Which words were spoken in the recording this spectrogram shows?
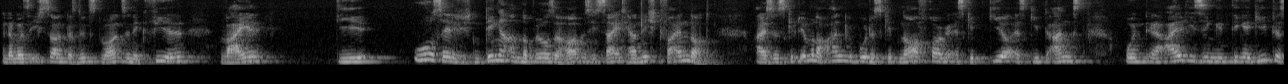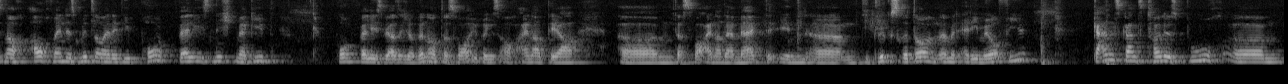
Und da muss ich sagen, das nützt wahnsinnig viel, weil die ursächlichen Dinge an der Börse haben sich seither nicht verändert. Also es gibt immer noch Angebote, es gibt Nachfrage, es gibt Gier, es gibt Angst und äh, all diese Dinge gibt es noch, auch wenn es mittlerweile die Pork Bellies nicht mehr gibt. Pork Bellies, wer sich erinnert, das war übrigens auch einer der, das war einer der Märkte in ähm, Die Glücksritter ne, mit Eddie Murphy. Ganz, ganz tolles Buch. Ähm,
